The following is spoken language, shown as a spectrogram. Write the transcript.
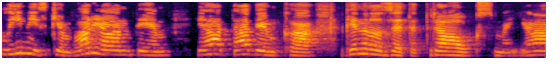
klīniskiem variantiem, jā, tādiem kā generalizēta trauksme, jā,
